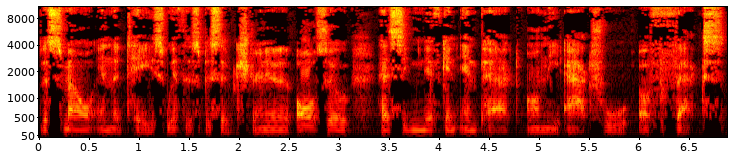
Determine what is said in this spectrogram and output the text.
the smell and the taste with a specific strain, and it also has significant impact on the actual effects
